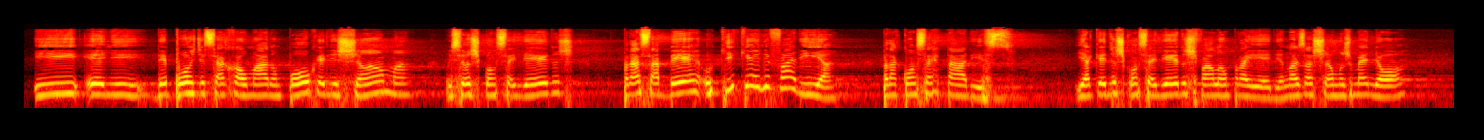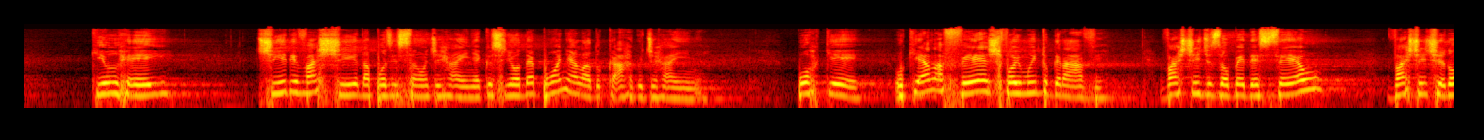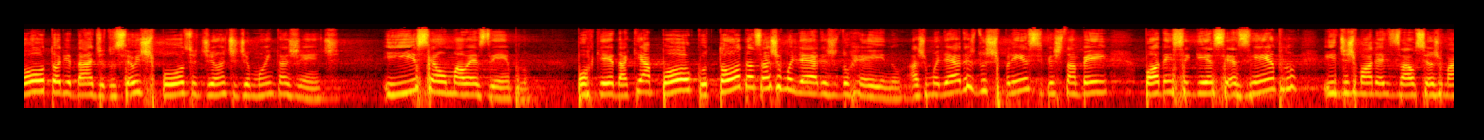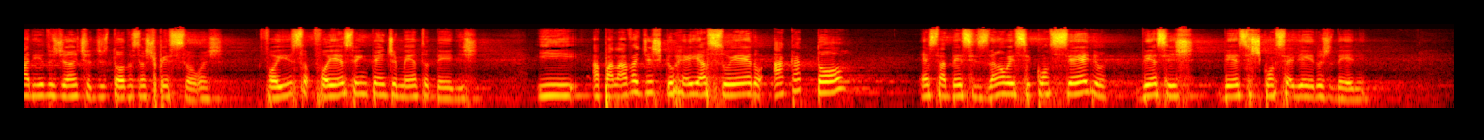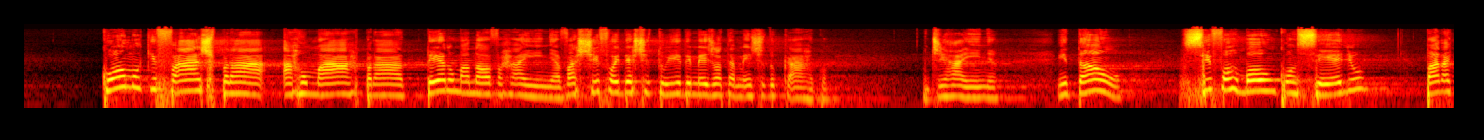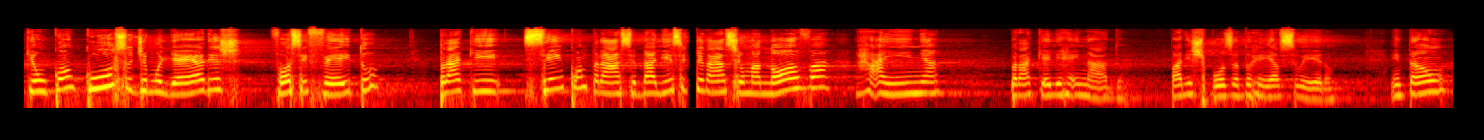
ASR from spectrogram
E ele, depois de se acalmar um pouco, ele chama os seus conselheiros para saber o que, que ele faria para consertar isso. E aqueles conselheiros falam para ele: Nós achamos melhor que o rei tire Vasti da posição de rainha, que o Senhor deponha ela do cargo de rainha. Porque o que ela fez foi muito grave. Vasti desobedeceu, Vasti tirou a autoridade do seu esposo diante de muita gente. E isso é um mau exemplo. Porque daqui a pouco todas as mulheres do reino, as mulheres dos príncipes também podem seguir esse exemplo e desmoralizar os seus maridos diante de todas as pessoas. Foi, isso, foi esse o entendimento deles. E a palavra diz que o rei Assuero acatou essa decisão, esse conselho desses, desses conselheiros dele. Como que faz para arrumar, para ter uma nova rainha? Vasti foi destituída imediatamente do cargo de rainha. Então, se formou um conselho para que um concurso de mulheres fosse feito para que se encontrasse, dali se tirasse uma nova rainha para aquele reinado, para esposa do rei Assuero. Então,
